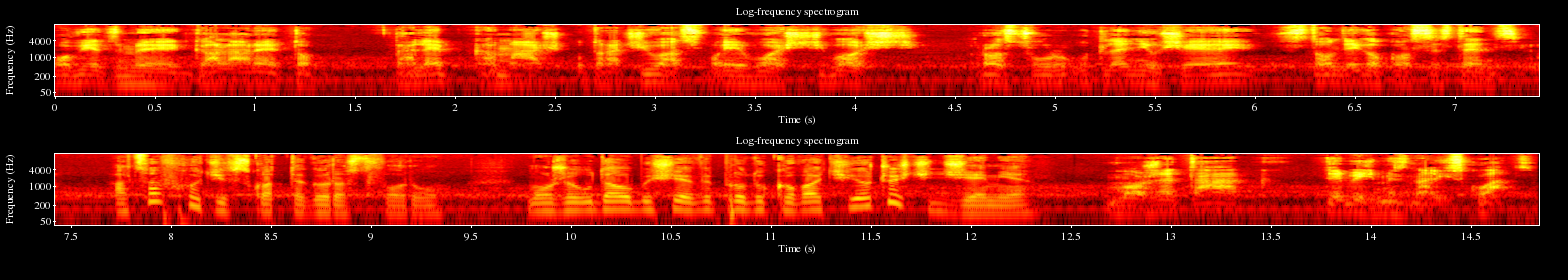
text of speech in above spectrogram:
powiedzmy, galaretą. Ta lepka maś utraciła swoje właściwości. Roztwór utlenił się, stąd jego konsystencja. A co wchodzi w skład tego roztworu? Może udałoby się wyprodukować i oczyścić ziemię? Może tak, gdybyśmy znali skład.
